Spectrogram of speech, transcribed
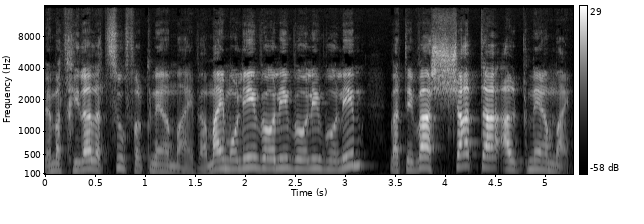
ומתחילה לצוף על פני המים. והמים עולים ועולים ועולים ועולים, והתיבה שטה על פני המים.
